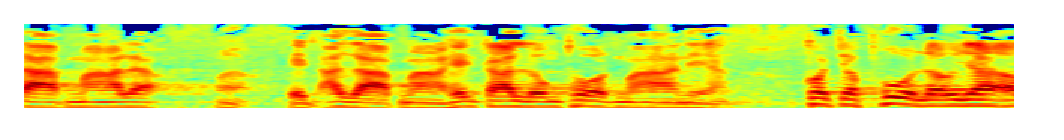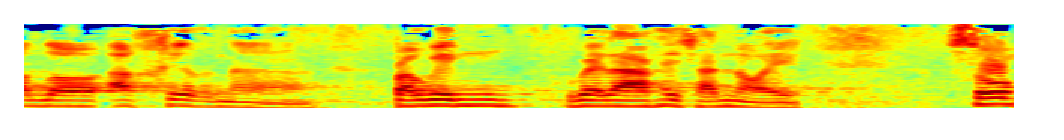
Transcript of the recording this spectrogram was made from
ญาบมาแล้ว เห็นอาญาบมา เห็นการลงโทษมาเนี่ย ก็จะพูดเรายาอัลลอฮ์อัคิรนา ประวิงเวลาให้ฉันหน่อยส่ง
